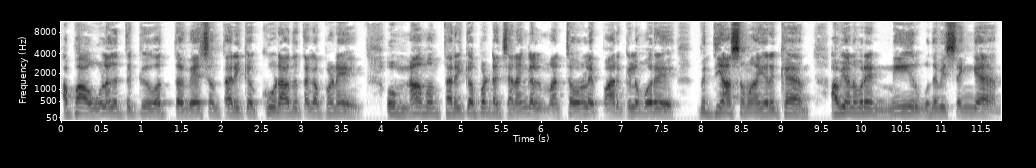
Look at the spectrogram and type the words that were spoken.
அப்பா உலகத்துக்கு ஒத்த வேஷம் தரிக்க கூடாது தகப்பனே. உம் நாமம் தரிக்கப்பட்ட ஜனங்கள் மற்றவர்களை பார்க்கிலும் ஒரு வித்தியாசமா இருக்க ஆவியானவரே நீர் உதவி செய்ங்க.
